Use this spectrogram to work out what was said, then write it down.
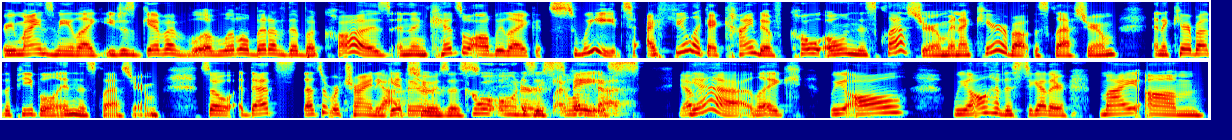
reminds me like you just give a, a, little bit of the because, and then kids will all be like, sweet, I feel like I kind of co own this classroom and I care about this classroom and I care about the people in this classroom. So that's, that's what we're trying to yeah, get to is a, is a space. Yep. Yeah, like we all we all have this together. My um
